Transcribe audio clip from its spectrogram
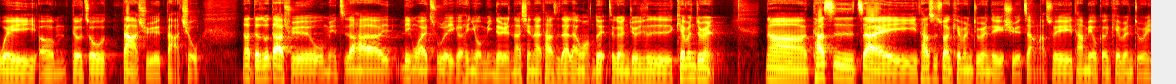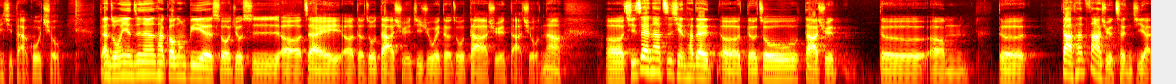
为嗯德州大学打球。那德州大学我们也知道他另外出了一个很有名的人，那现在他是在篮网队，这个人就是 Kevin Durant。那他是在，他是算 Kevin Durant 的一个学长啊，所以他没有跟 Kevin Durant 一起打过球。但总而言之呢，他高中毕业的时候就是呃在呃德州大学继续为德州大学打球。那呃其实，在那之前，他在呃德州大学的嗯的大他大学成绩啊，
